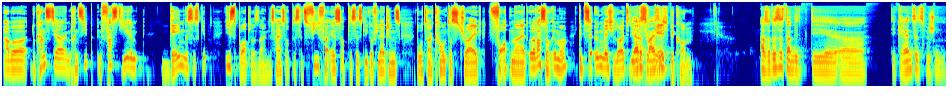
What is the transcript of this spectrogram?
aber du kannst ja im Prinzip in fast jedem Game, das es gibt, E-Sportler sein. Das heißt, ob das jetzt FIFA ist, ob das jetzt League of Legends, Dota, Counter-Strike, Fortnite oder was auch immer, gibt es ja irgendwelche Leute, die Ja, das dafür Geld ich. bekommen. Also das ist dann die, die, äh, die Grenze zwischen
